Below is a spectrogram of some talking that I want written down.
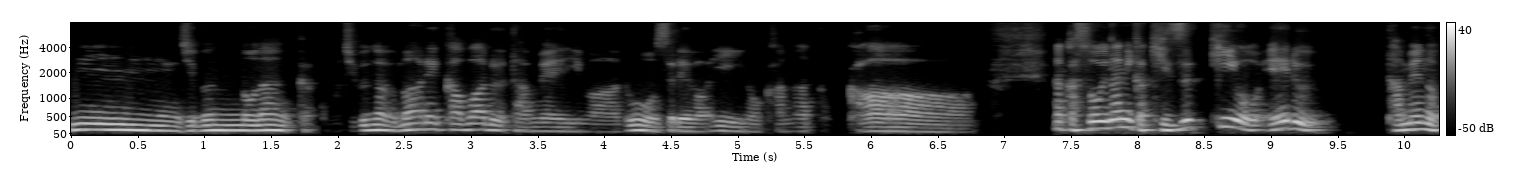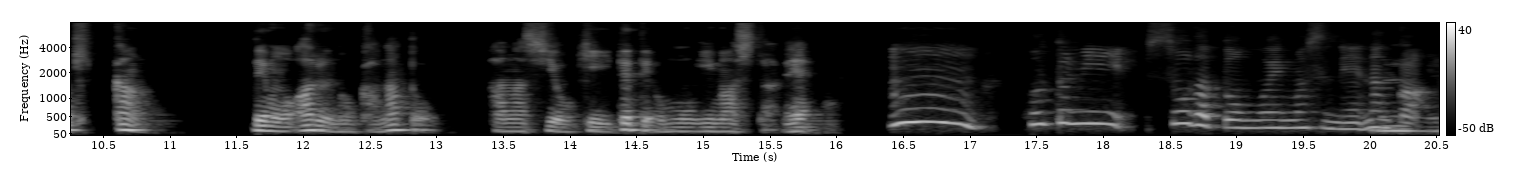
うーん、自分のなんかこう、自分が生まれ変わるためにはどうすればいいのかなとか、なんかそういう何か気づきを得るための期間でもあるのかなと話を聞いてて思いましたね。うん、本当にそうだと思いますね。なんか、う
